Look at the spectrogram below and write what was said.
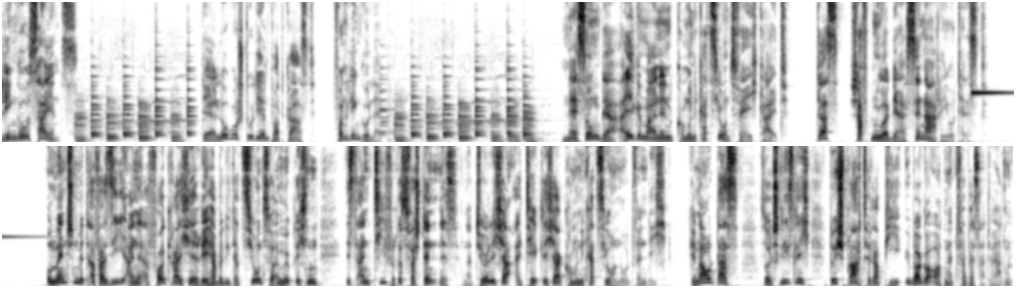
Lingo Science. Der Logo-Studien-Podcast von Lingolab. Messung der allgemeinen Kommunikationsfähigkeit. Das schafft nur der Szenariotest. Um Menschen mit Aphasie eine erfolgreiche Rehabilitation zu ermöglichen, ist ein tieferes Verständnis natürlicher alltäglicher Kommunikation notwendig. Genau das soll schließlich durch Sprachtherapie übergeordnet verbessert werden.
